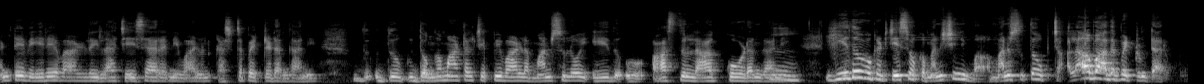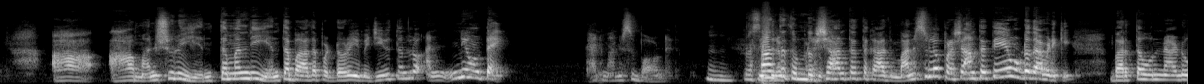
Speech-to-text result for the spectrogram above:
అంటే వేరే వాళ్ళు ఇలా చేశారని వాళ్ళని కష్టపెట్టడం కానీ దు- దు- దొంగ మాటలు చెప్పి వాళ్ళ మనసులో ఏదో ఆస్తులు లాక్కోవడం కానీ ఏదో ఒకటి చేసి ఒక మనిషిని బా- మనసుతో చాలా బాధ పెట్టుంటారు. ఆ ఆ మనుషులు ఎంతమంది ఎంత బాధపడ్డారో ఈమె జీవితంలో అన్నీ ఉంటాయి. కానీ మనసు బాగుండదు. ప్రశాంతత ఉండదు. ప్రశాంతత కాదు. మనసులో ప్రశాంతతే ఉండదు ఆవిడకి. భర్త ఉన్నాడు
